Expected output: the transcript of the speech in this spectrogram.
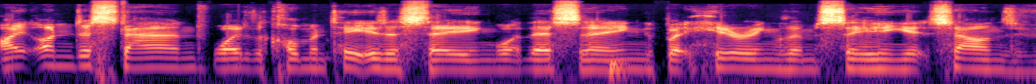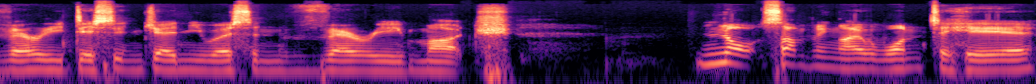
i understand why the commentators are saying what they're saying but hearing them saying it sounds very disingenuous and very much not something i want to hear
